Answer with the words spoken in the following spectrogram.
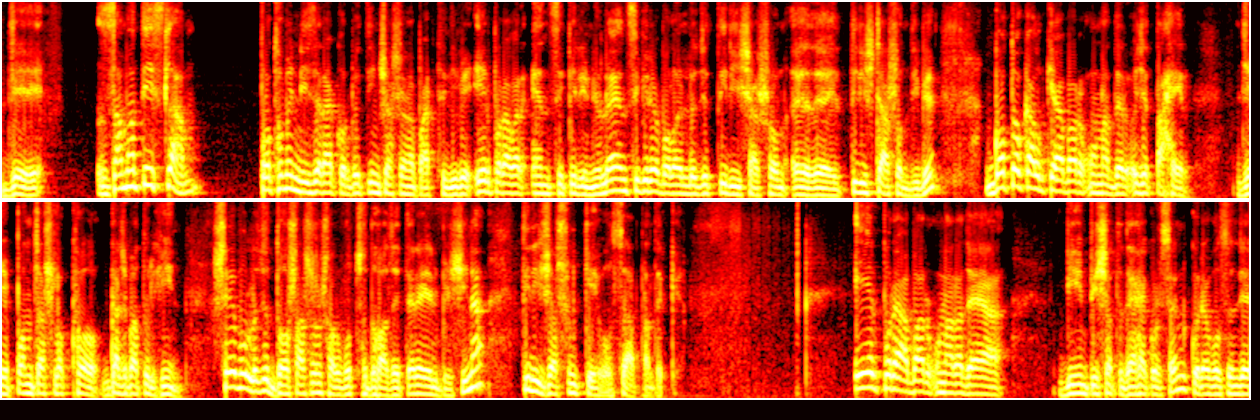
যে জামাতে ইসলাম প্রথমে নিজেরা করবে তিনশো আসনে প্রার্থী দিবে, এরপর আবার এনসিপি রিনিউল এনসিপির বলা হলো যে তিরিশ আসন তিরিশটা আসন দিবে। গতকালকে আবার ওনাদের ওই যে তাহের, যে পঞ্চাশ লক্ষ গাছবাতুলহীন সে বলল যে দশ আসন সর্বোচ্চ দেওয়া যায় তার এর বেশি না, তিরিশ আসন কে বলছে আপনাদেরকে? এরপরে আবার ওনারা যায় বিএনপির সাথে দেখা করছেন, করে বলছেন যে,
